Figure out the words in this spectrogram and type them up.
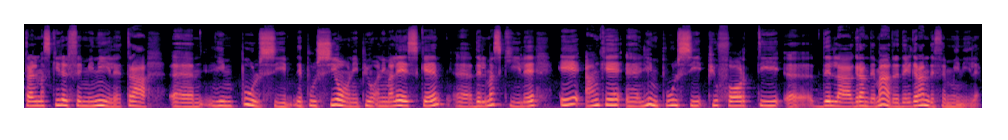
tra il maschile e il femminile, tra eh, gli impulsi, le pulsioni più animalesche eh, del maschile e anche eh, gli impulsi più forti eh, della grande madre, del grande femminile.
